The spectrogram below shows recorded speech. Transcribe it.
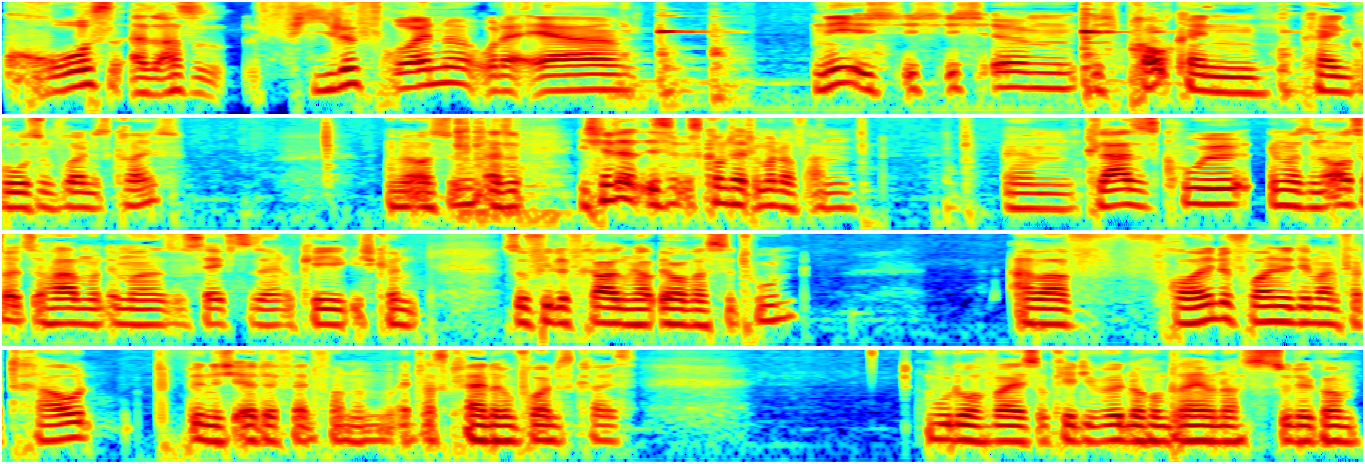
großen, also hast du viele Freunde oder eher Nee, ich, ich, ich, ähm, ich brauche keinen, keinen großen Freundeskreis. Um mir auszusuchen. Also, ich finde, es, kommt halt immer drauf an. Ähm, klar, es ist cool, immer so eine Auswahl zu haben und immer so safe zu sein. Okay, ich könnte so viele Fragen und habe immer was zu tun. Aber Freunde, Freunde, denen man vertraut, bin ich eher der Fan von einem etwas kleineren Freundeskreis. Wo du auch weißt, okay, die würden noch um drei Uhr nachts zu dir kommen,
